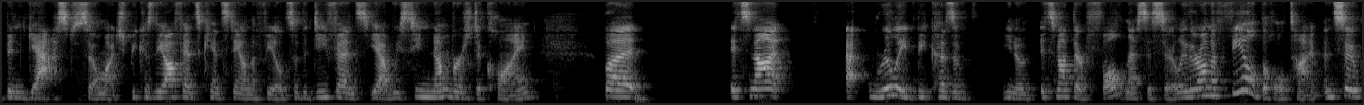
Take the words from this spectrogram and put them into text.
been gassed so much because the offense can't stay on the field. So the defense yeah we see numbers decline but it's not uh, really because of you know it's not their fault necessarily. They're on the field the whole time. And so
